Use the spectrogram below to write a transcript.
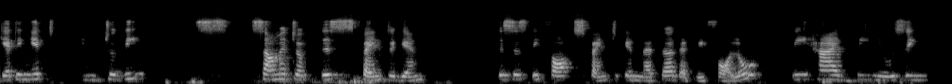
getting it into the summit of this pentagon. This is the Fox pentagon method that we follow. We had been using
